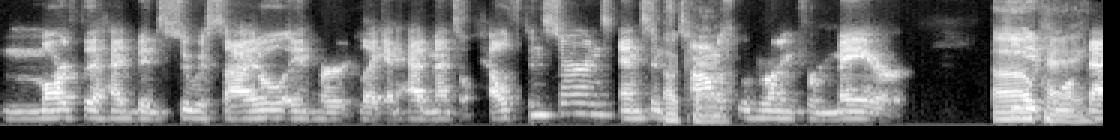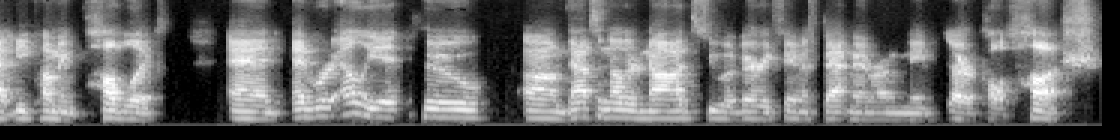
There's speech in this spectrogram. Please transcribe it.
Martha had been suicidal in her like and had mental health concerns. And since Okay. Thomas was running for mayor, he didn't want that becoming public. And Edward Elliot, who um, that's another nod to a very famous Batman run named or called Hush.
